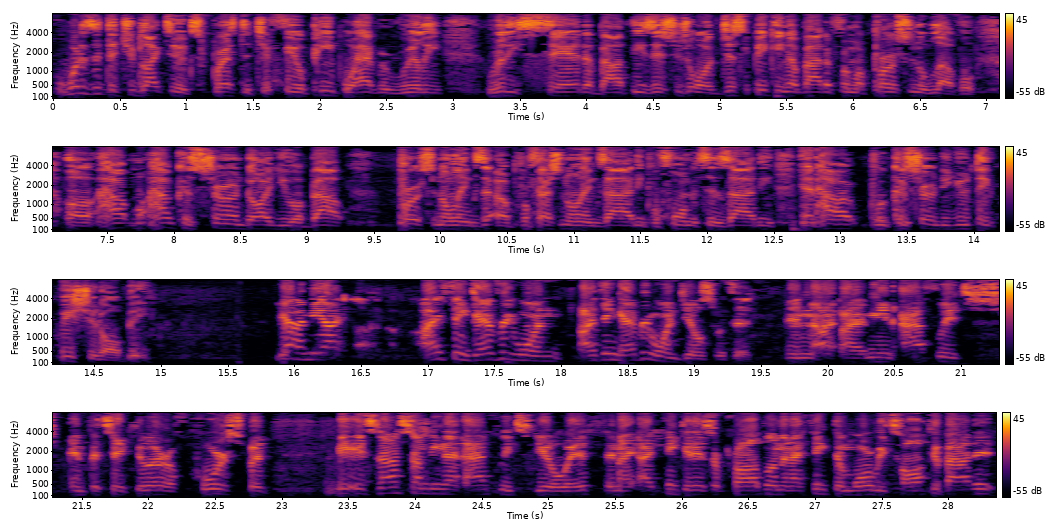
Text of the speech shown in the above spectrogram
what is it that you'd like to express that you feel people haven't really really said about these issues, or just speaking about it from a personal level? Uh, how how concerned are you about personal anxiety, uh, professional anxiety, performance anxiety, and how concerned do you think we should all be? Yeah, I mean, I, I think everyone, I think everyone deals with it, and I, I mean, athletes in particular, of course, but it's not something that athletes deal with, and I, I think it is a problem. And I think the more we talk about it,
